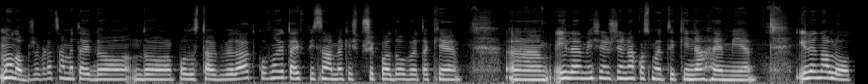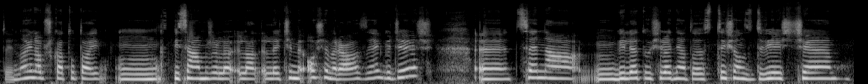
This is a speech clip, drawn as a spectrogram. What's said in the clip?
No dobrze, wracamy tutaj do, do pozostałych wydatków. No i tutaj wpisałam jakieś przykładowe takie, ile miesięcznie na kosmetyki, na chemię, ile na loty. No i na przykład tutaj mm, wpisałam, że le, le, lecimy 8 razy gdzieś. E, cena mm, biletu średnia to jest 1200 mm,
